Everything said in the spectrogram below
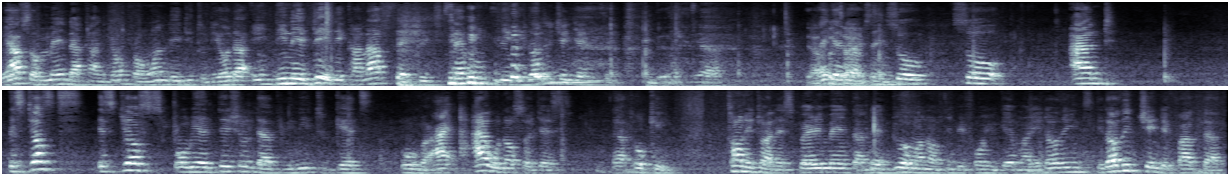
We have some men that can jump from one lady to the other in, in a day. They can have sex with seven ladies. It doesn't change anything. Yeah. Yeah, I get what I'm saying. So, so, and it's just it's just orientation that we need to get over. I I would not suggest that okay, turn it to an experiment and then do a man of thing before you get married. It doesn't it doesn't change the fact that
